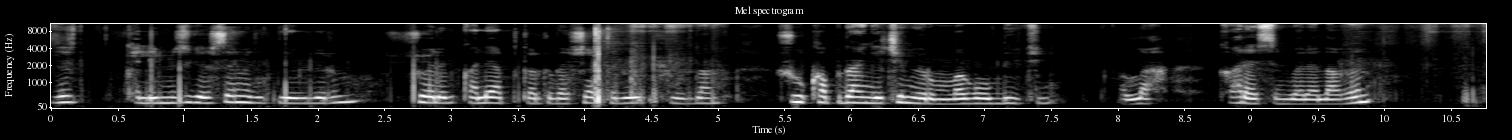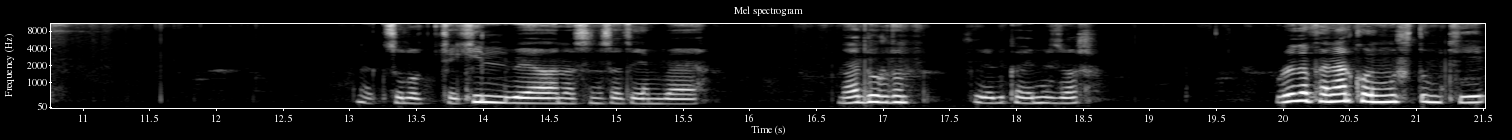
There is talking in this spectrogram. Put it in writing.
Size kalemizi göstermedik diyebilirim. Şöyle bir kale yaptık arkadaşlar. Tabii şuradan şu kapıdan geçemiyorum lag olduğu için. Allah kahretsin böyle lagın. Axolot çekil be anasını satayım be. Ne durdun? Şöyle bir kalemiz var. Buraya da fener koymuştum ki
